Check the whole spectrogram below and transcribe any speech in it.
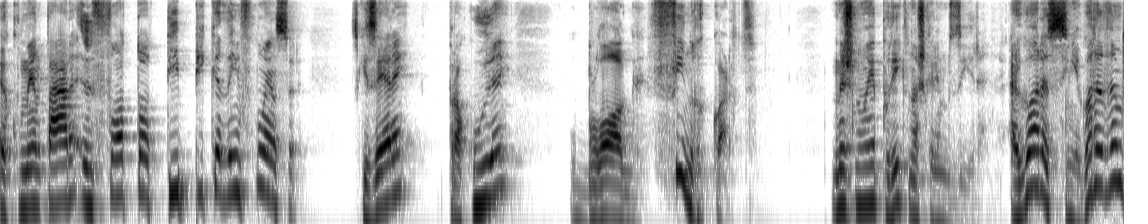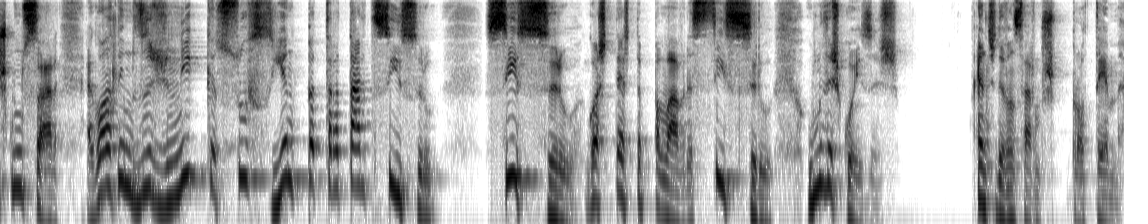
A comentar a foto típica da influencer. Se quiserem, procurem o blog Fino Recorte. Mas não é por aí que nós queremos ir. Agora sim, agora vamos começar. Agora temos a genica suficiente para tratar de Cícero. Cícero, gosto desta palavra, Cícero. Uma das coisas, antes de avançarmos para o tema,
